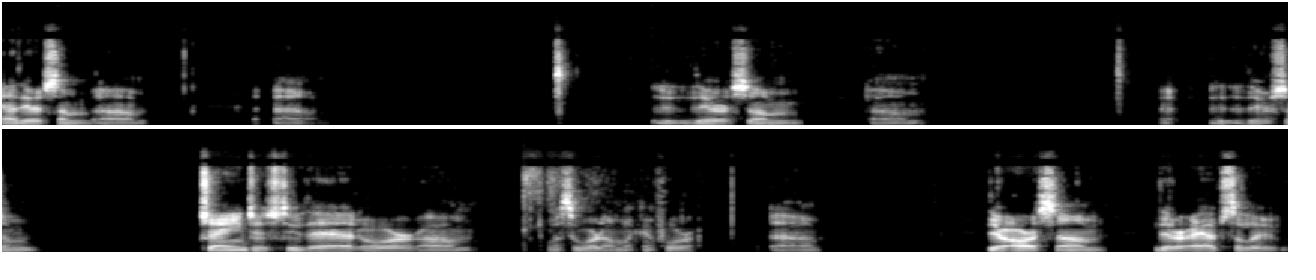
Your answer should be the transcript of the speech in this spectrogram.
Now, there's some um, uh, there are some um, there are some changes to that, or um, what's the word I'm looking for? Um, there are some that are absolute,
